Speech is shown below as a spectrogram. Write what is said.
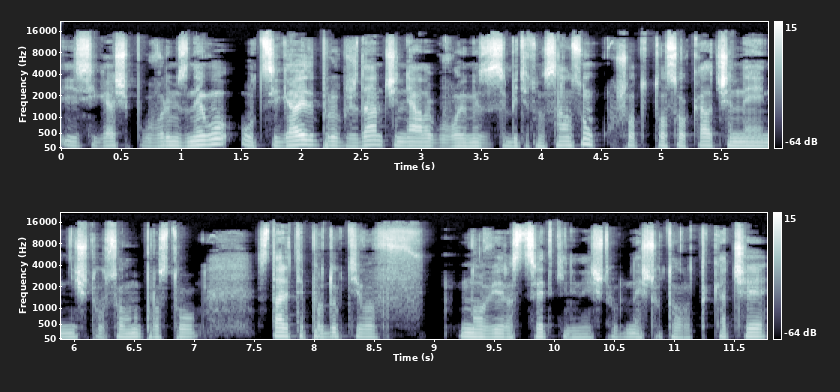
и сега ще поговорим за него. От сега и да предупреждавам, че няма да говорим за събитието на Samsung, защото то се оказа, че не е нищо особено, просто старите продукти в нови разцветки или нещо, нещо второ. Така че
